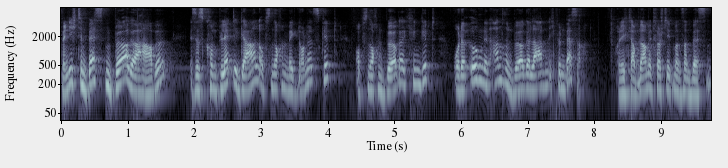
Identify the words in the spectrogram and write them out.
Wenn ich den besten Burger habe, ist es komplett egal, ob es noch einen McDonald's gibt, ob es noch einen Burger King gibt oder irgendeinen anderen Burgerladen, ich bin besser. Und ich glaube, damit versteht man es am besten.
